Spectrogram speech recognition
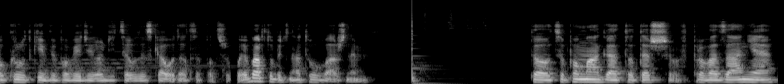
po krótkiej wypowiedzi rodzica uzyskało to, co potrzebuje. Warto być na to uważnym. To, co pomaga, to też wprowadzanie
